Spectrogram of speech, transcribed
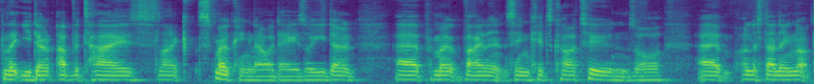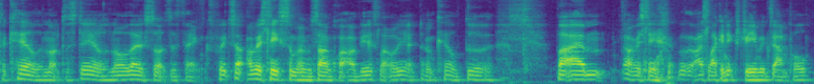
that you don't advertise like smoking nowadays, or you don't uh, promote violence in kids' cartoons, or um, understanding not to kill and not to steal, and all those sorts of things. Which obviously some of them sound quite obvious, like oh yeah, don't kill, duh. But um, obviously that's like an extreme example.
